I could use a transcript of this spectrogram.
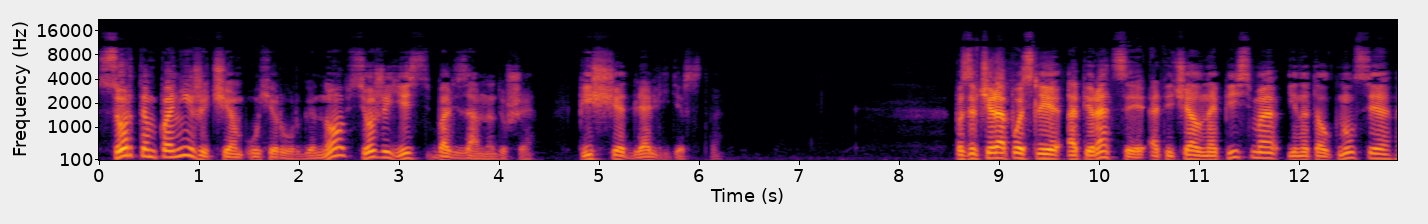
Сортом пониже, чем у хирурга, но все же есть бальзам на душе. Пища для лидерства. Позавчера после операции отвечал на письма и натолкнулся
